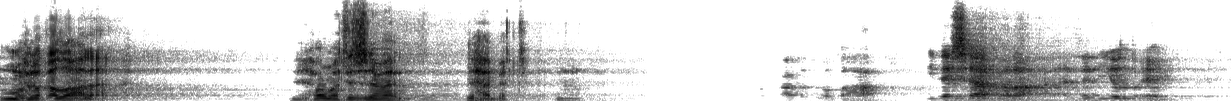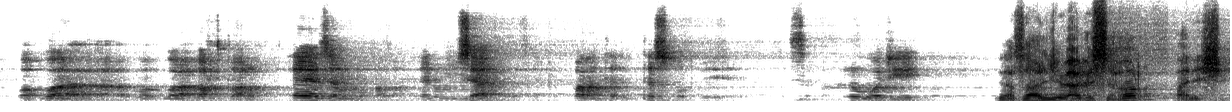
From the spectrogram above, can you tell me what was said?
أما في القضاء على حرمة الزمان ذهبت. بعض الفقهاء إذا سافر الذي يطعم و- و- و- وأفطر لا يلزمه القضاء لأنه مسافر. كفارة تسقط بالسفر هل هو وجيه؟ إذا صار الجماع في السفر ما عليه شيء.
